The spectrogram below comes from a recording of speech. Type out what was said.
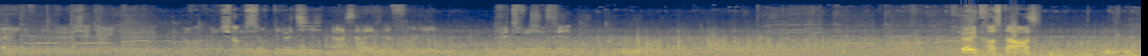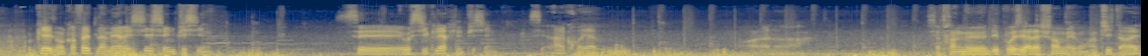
Là, une- une- chacun une, une chambre sur pilotis. Ah, ça va être la folie. Je vais tout vous montrer. L'eau est transparente. Ok, donc en fait, la mer ici, c'est une piscine. C'est aussi clair qu'une piscine. C'est incroyable. Oh là là. C'est en train de me déposer à la chambre, mais bon, un petit arrêt.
